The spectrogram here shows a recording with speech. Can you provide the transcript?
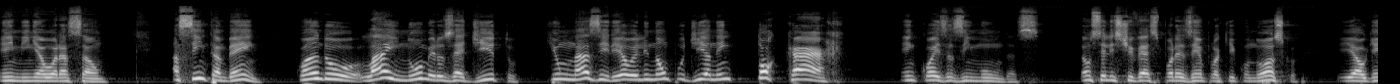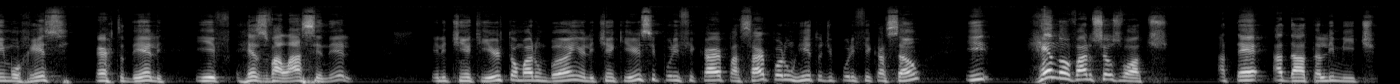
em minha oração. Assim também, quando lá em Números é dito que um nazireu ele não podia nem tocar em coisas imundas. Então, se ele estivesse, por exemplo, aqui conosco e alguém morresse perto dele e resvalasse nele, ele tinha que ir tomar um banho, ele tinha que ir se purificar, passar por um rito de purificação e renovar os seus votos até a data limite,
